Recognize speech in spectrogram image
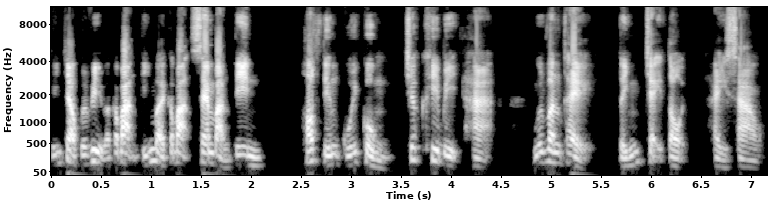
Kính chào quý vị và các bạn, kính mời các bạn xem bản tin hot tiếng cuối cùng trước khi bị hạ, Nguyễn Văn Thể tính chạy tội hay sao?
